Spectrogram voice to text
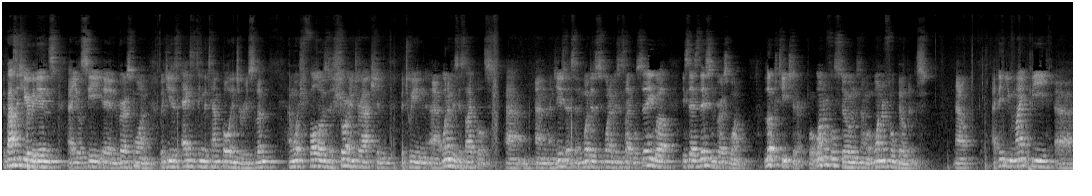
the passage here begins, uh, you'll see in verse 1, with Jesus exiting the temple in Jerusalem, and what follows is a short interaction between uh, one of his disciples um, and, and Jesus. And what does one of his disciples say? Well, he says this in verse 1 Look, teacher, what wonderful stones and what wonderful buildings. Now, I think you might be uh,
